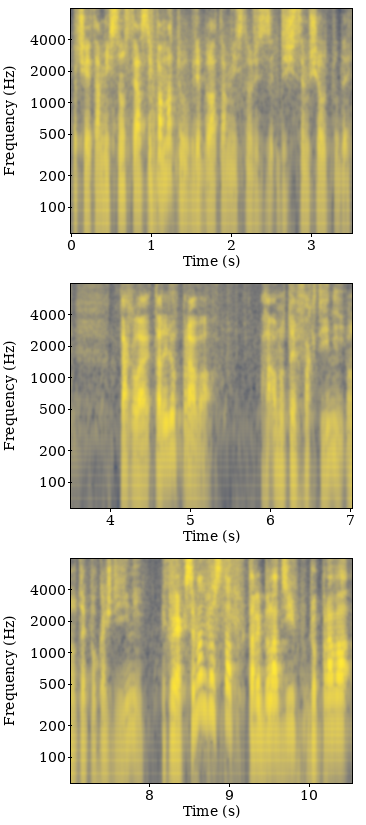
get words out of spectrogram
Počkej, ta místnost, já si pamatuju, kde byla ta místnost, když, jsem šel tudy. Takhle, tady doprava. A ono to je fakt jiný, ono to je po každý jiný. Jako jak se mám dostat? Tady byla dřív doprava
